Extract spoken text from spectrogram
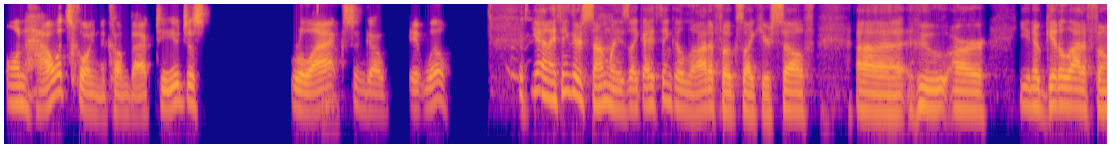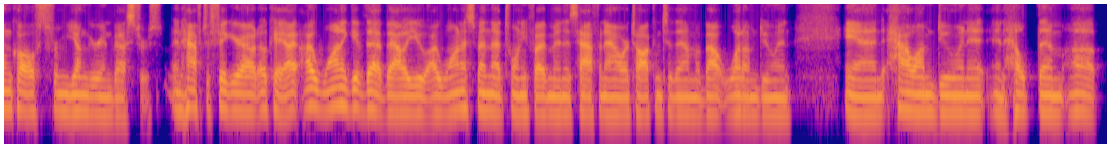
on how it's going to come back to you. Just relax and go it will. Yeah and i think there's some ways like i think a lot of folks like yourself uh, who are you know get a lot of phone calls from younger investors and have to figure out okay i, I want to give that value. I want to spend that 25 minutes half an hour talking to them about what i'm doing and how i'm doing it and help them up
